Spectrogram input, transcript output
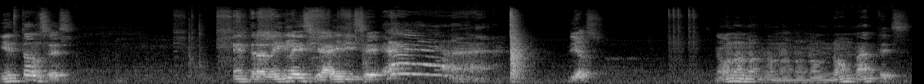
Y entonces entra a la iglesia y dice, "Ah, Dios, no, no, no, no, no, no, no, no mates,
